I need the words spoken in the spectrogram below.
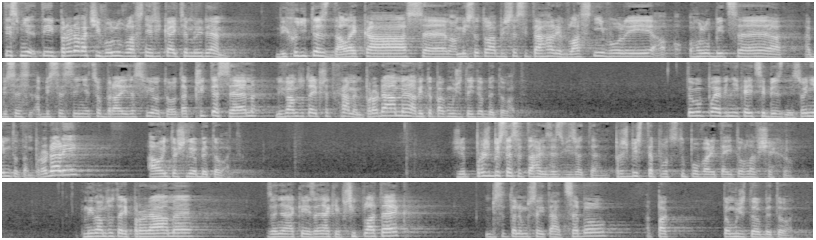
Ty, ty prodavači volů vlastně říkají těm lidem, vy chodíte zdaleka sem a místo toho, abyste si tahali vlastní voli a holubice a abyste, abyste si něco brali ze svého toho, tak přijďte sem, my vám to tady před chrámem prodáme a vy to pak můžete jít obětovat. To byl úplně vynikající biznis. Oni jim to tam prodali a oni to šli obětovat. Že proč byste se tahli ze zvířetem? Proč byste podstupovali tady tohle všechno? My vám to tady prodáme za nějaký, za nějaký příplatek, byste to nemuseli tahat sebou a pak to můžete obětovat.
